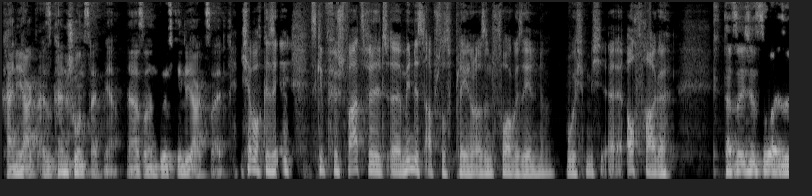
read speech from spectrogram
keine Jagd, also keine Schonzeit mehr, ja, sondern durchgehende Jagdzeit. Ich habe auch gesehen, es gibt für Schwarzwild äh, Mindestabschlusspläne oder sind vorgesehen, ne, wo ich mich äh, auch frage. Tatsächlich ist es so, also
